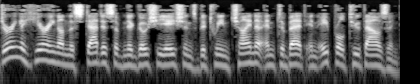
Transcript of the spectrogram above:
During a hearing on the status of negotiations between China and Tibet in April 2000,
